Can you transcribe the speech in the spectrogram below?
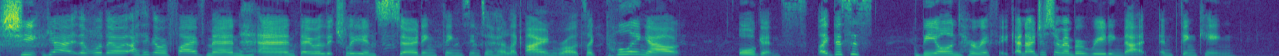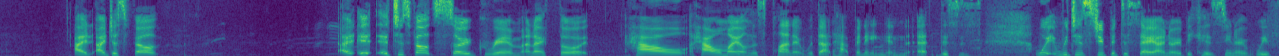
She, yeah, well, there were, I think there were five men, and they were literally inserting things into her like iron rods, like pulling out organs. Like this is beyond horrific. And I just remember reading that and thinking, I, I just felt, I, it, it just felt so grim, and I thought. How how am I on this planet with that happening? And uh, this is, which is stupid to say, I know, because you know we've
